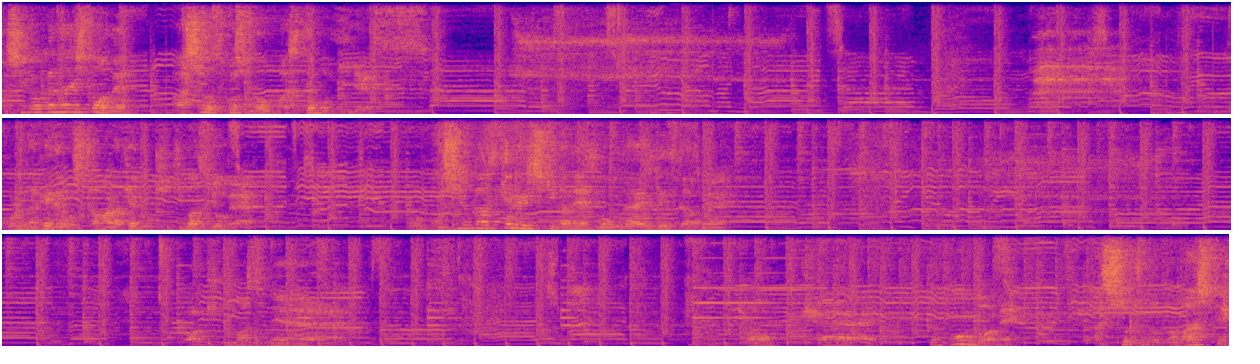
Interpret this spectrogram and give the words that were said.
腰動かない人はね足を少し伸ばしてもいいです。これだけでも下腹結構効きますよね。腰床つける意識がねすごく大事ですからね。あ効きますね。OK 今度はね足をちょっと伸ばして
